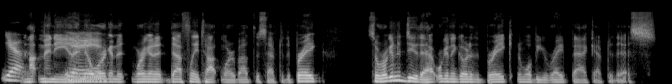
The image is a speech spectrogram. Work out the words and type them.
Yeah, not many. Yeah, and I know yeah. we're gonna we're gonna definitely talk more about this after the break. So we're gonna do that. We're gonna go to the break, and we'll be right back after this.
